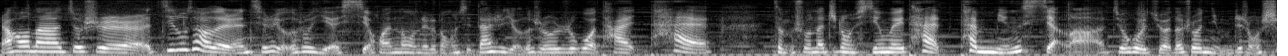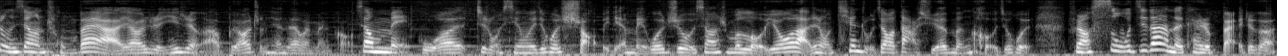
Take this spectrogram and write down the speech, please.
然后呢，就是基督教的人其实有的时候也喜欢弄这个东西，但是有的时候如果他太怎么说呢？这种行为太太明显了，就会觉得说你们这种圣像崇拜啊，要忍一忍啊，不要整天在外面搞。像美国这种行为就会少一点，美国只有像什么 Loyola 这种天主教大学门口就会非常肆无忌惮的开始摆这个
